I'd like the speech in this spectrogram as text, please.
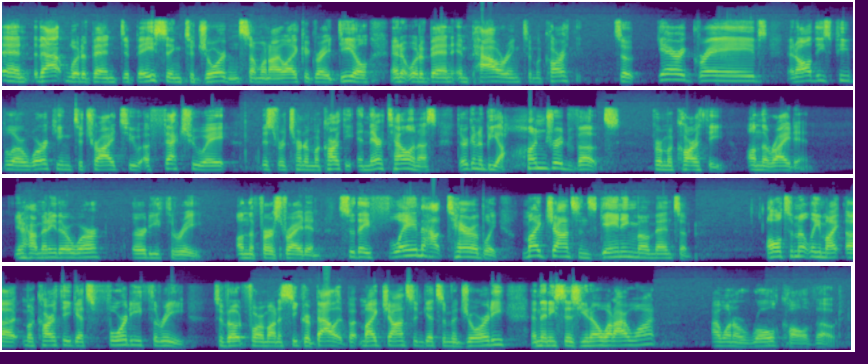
And that would have been debasing to Jordan, someone I like a great deal, and it would have been empowering to McCarthy. So Garrett Graves and all these people are working to try to effectuate this return of McCarthy. And they're telling us there are going to be 100 votes for McCarthy on the write in. You know how many there were? 33 on the first write in. So they flame out terribly. Mike Johnson's gaining momentum. Ultimately, Mike, uh, McCarthy gets 43 to vote for him on a secret ballot, but Mike Johnson gets a majority. And then he says, you know what I want? I want a roll call vote.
